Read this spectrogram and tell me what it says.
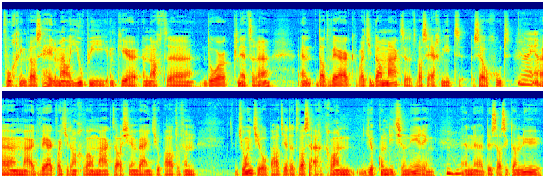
vroeg, ging ik wel eens helemaal joepie een keer een nacht uh, doorknetteren. En dat werk wat je dan maakte, dat was echt niet zo goed. Nou ja. Ehm, maar het werk wat je dan gewoon maakte als je een wijntje op had of een jointje op had, ja, dat was eigenlijk gewoon je conditionering. Mhm. En uh, dus als ik dan nu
